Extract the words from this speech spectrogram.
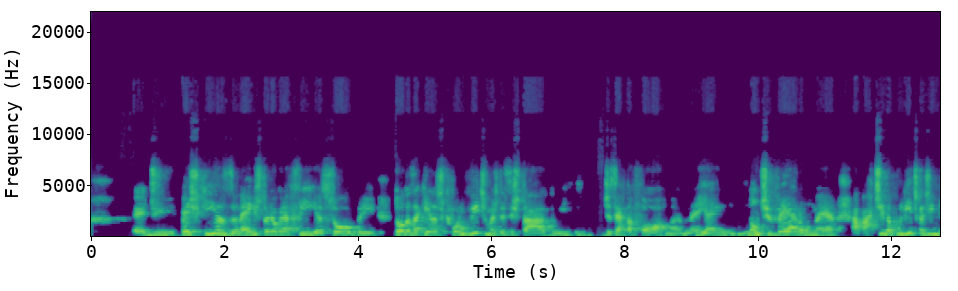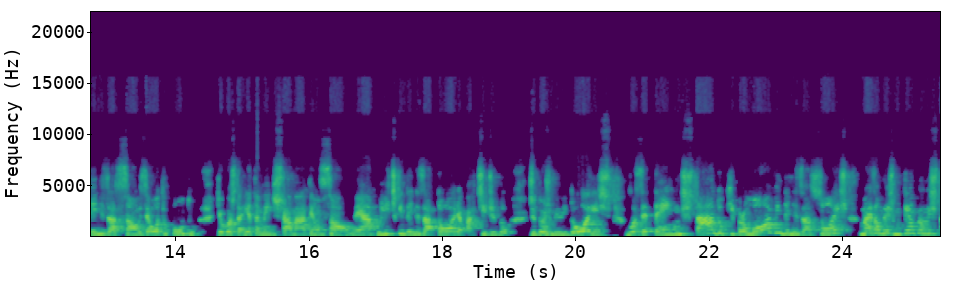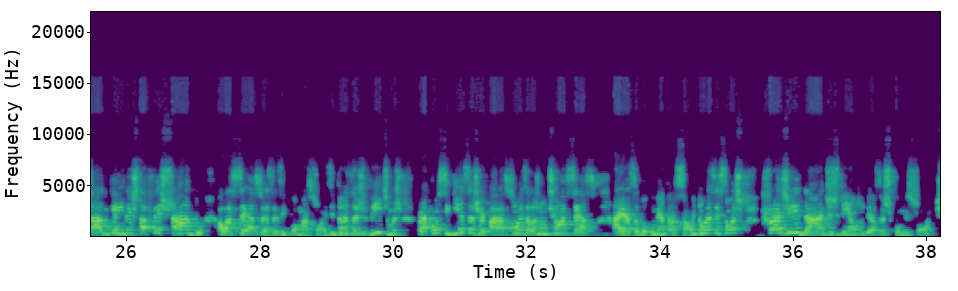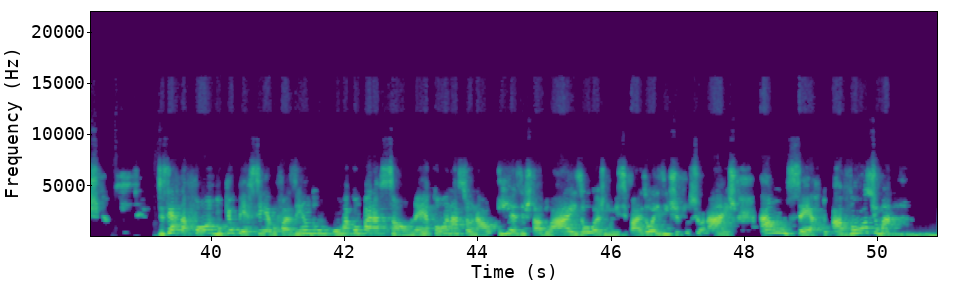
de pesquisa né, historiografia sobre todas aquelas que foram vítimas desse Estado e de certa forma, né, e aí não tiveram, né, a partir da política de indenização, isso é outro ponto que eu gostaria também de chamar a atenção, né, a política indenizatória a partir de, do, de 2002, você tem um Estado que promove indenizações, mas ao mesmo tempo é um Estado que ainda está fechado ao acesso a essas informações. Então, essas vítimas, para conseguir essas reparações, elas não tinham acesso a essa documentação. Então, essas são as fragilidades dentro dessas comissões. De certa forma, o que eu percebo fazendo uma comparação né, com a nacional e as estaduais, ou as municipais, ou as institucionais, há um certo avanço, uma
